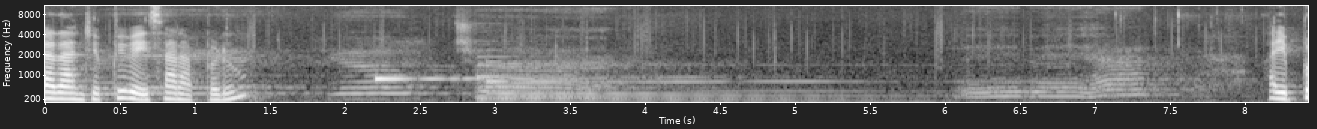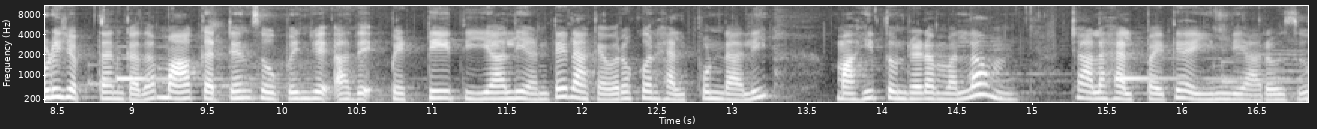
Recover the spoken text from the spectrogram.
కదా అని చెప్పి వేశాను అప్పుడు. ఎప్పుడు చెప్తాను కదా మా కర్టెన్స్ ఓపెన్ చే అదే పెట్టి తీయాలి అంటే నాకు ఎవరో ఒకరు హెల్ప్ ఉండాలి. మహిత్ ఉండడం వల్ల చాలా హెల్ప్ అయితే అయ్యింది ఆ రోజు.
